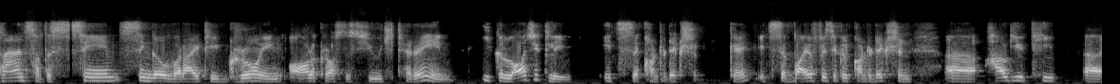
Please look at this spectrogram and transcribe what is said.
plants of the same single variety growing all across this huge terrain? Ecologically, it's a contradiction. Okay, it's a biophysical contradiction. Uh, how do you keep uh,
